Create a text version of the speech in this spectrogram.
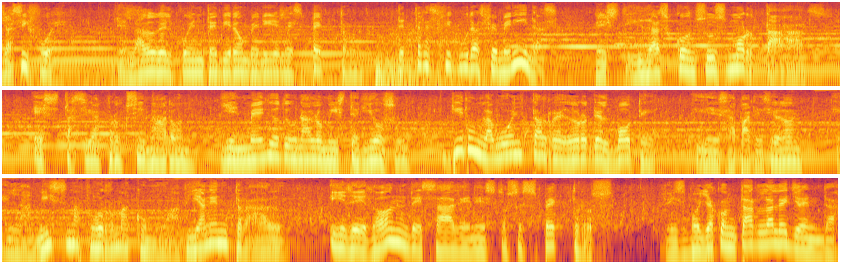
Y así fue. Del lado del puente vieron venir el espectro de tres figuras femeninas vestidas con sus mortajas. Estas se aproximaron y en medio de un halo misterioso dieron la vuelta alrededor del bote y desaparecieron en la misma forma como habían entrado. ¿Y de dónde salen estos espectros? Les voy a contar la leyenda.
